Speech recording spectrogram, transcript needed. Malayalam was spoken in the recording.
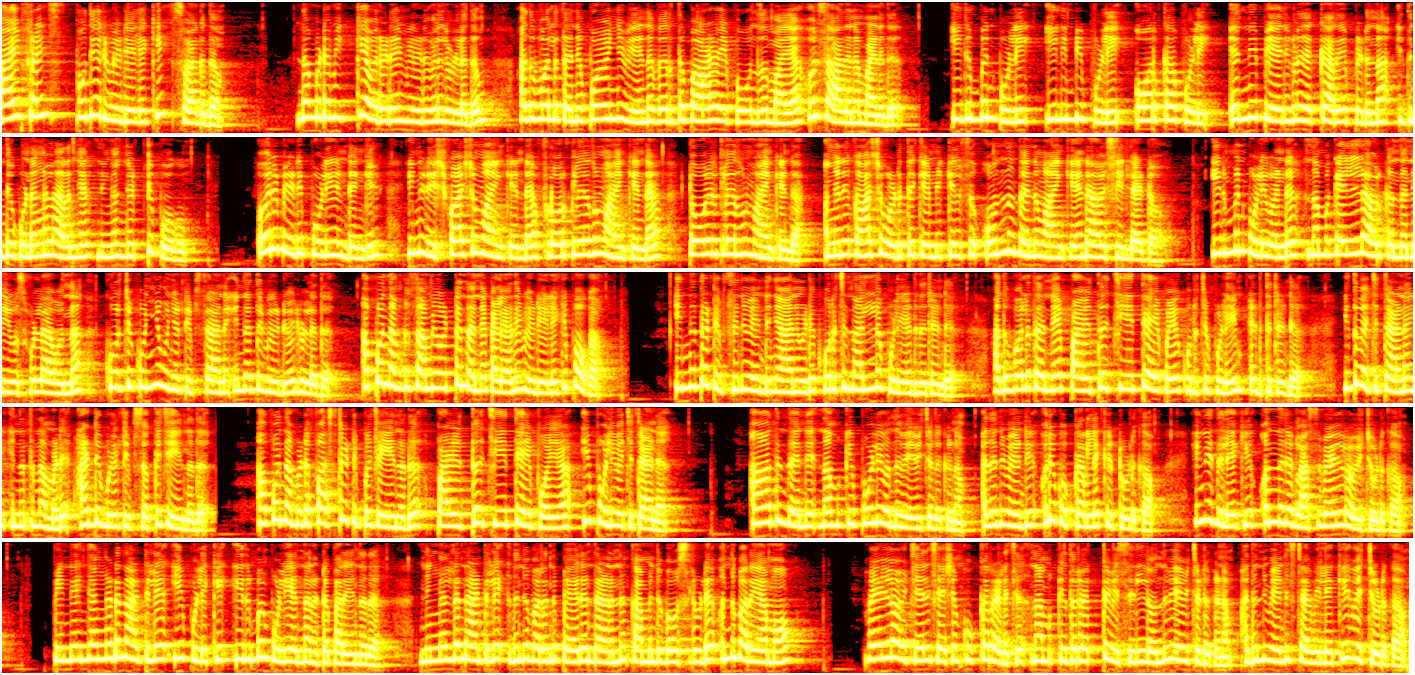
ഹായ് ഫ്രണ്ട്സ് പുതിയൊരു വീഡിയോയിലേക്ക് സ്വാഗതം. നമ്മുടെ മിക്കവരുടെയും വീടുകളിലുള്ളതും അതുപോലെ തന്നെ പൊഴിഞ്ഞു വീണ് വെറുതെ പാഴായി പോകുന്നതുമായ ഒരു സാധനമാണിത്. ഇരുമ്പൻ പുളി ഇലിമ്പി പുളി ഓർക്കാ പുളി എന്നീ പേരുകളിലൊക്കെ അറിയപ്പെടുന്ന ഇതിന്റെ ഗുണങ്ങൾ അറിഞ്ഞാൽ നിങ്ങൾ ഞെട്ടിപ്പോകും. ഒരു പിടി പുളി ഉണ്ടെങ്കിൽ ഇനി ഡിഷ് വാഷും വാങ്ങിക്കേണ്ട ഫ്ലോർ ക്ലിയറും വാങ്ങിക്കേണ്ട ടോയ്ലറ്റ് ക്ലിയറും വാങ്ങിക്കേണ്ട അങ്ങനെ കാശ് കൊടുത്ത് കെമിക്കൽസ് ഒന്നും തന്നെ വാങ്ങിക്കേണ്ട ആവശ്യമില്ല കേട്ടോ. ഇരുമ്പൻ പുളി കൊണ്ട് നമുക്ക് എല്ലാവർക്കും തന്നെ യൂസ്ഫുൾ ആവുന്ന കുറച്ച് കുഞ്ഞു കുഞ്ഞു ടിപ്സാണ് ഇന്നത്തെ വീഡിയോയിലുള്ളത്. അപ്പോൾ നമുക്ക് സമയം ഒട്ടും തന്നെ കളയാതെ വീഡിയോയിലേക്ക് പോകാം. ഇന്നത്തെ ടിപ്സിന് വേണ്ടി ഞാനിവിടെ കുറച്ച് നല്ല പുളി എടുത്തിട്ടുണ്ട്. അതുപോലെ തന്നെ പഴുത്ത് ചീത്തയായി പോയ കുറച്ച് പുളിയും എടുത്തിട്ടുണ്ട്. ഇത് വെച്ചിട്ടാണ് ഇന്നത്തെ നമ്മുടെ അടിപൊളി ടിപ്സൊക്കെ ചെയ്യുന്നത്. അപ്പോൾ നമ്മുടെ ഫസ്റ്റ് ടിപ്പ് ചെയ്യുന്നത് പഴുത്ത് ചീത്തയായി പോയ ഈ പുളി വെച്ചിട്ടാണ്. ആദ്യം തന്നെ നമുക്ക് ഈ പുളി ഒന്ന് വേവിച്ചെടുക്കണം. അതിനുവേണ്ടി ഒരു കുക്കറിലേക്ക് ഇട്ട് കൊടുക്കാം. ഇനി ഇതിലേക്ക് ഒന്നര ഗ്ലാസ് വെള്ളം ഒഴിച്ചു കൊടുക്കാം. പിന്നെ ഞങ്ങളുടെ നാട്ടിൽ ഈ പുളിക്ക് ഇരുമ്പൻ പുളി എന്നാണ് കേട്ടോ പറയുന്നത്. നിങ്ങളുടെ നാട്ടിൽ ഇതിന് പറയുന്ന പേരെന്താണെന്ന് കമന്റ് ബോക്സിലൂടെ ഒന്ന് പറയാമോ? വെള്ളം ഒഴിച്ചതിന് ശേഷം കുക്കർ അടച്ച് നമുക്കിതൊരൊറ്റ വിസിലിൽ ഒന്ന് വേവിച്ചെടുക്കണം. അതിന് വേണ്ടി സ്റ്റവിലേക്ക് വെച്ചു കൊടുക്കാം.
